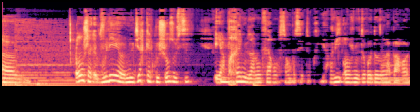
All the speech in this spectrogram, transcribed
euh, on voulait euh, nous dire quelque chose aussi. Et mm. après, nous allons faire ensemble cette prière. Oui, Ange, nous te redonnons la parole.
